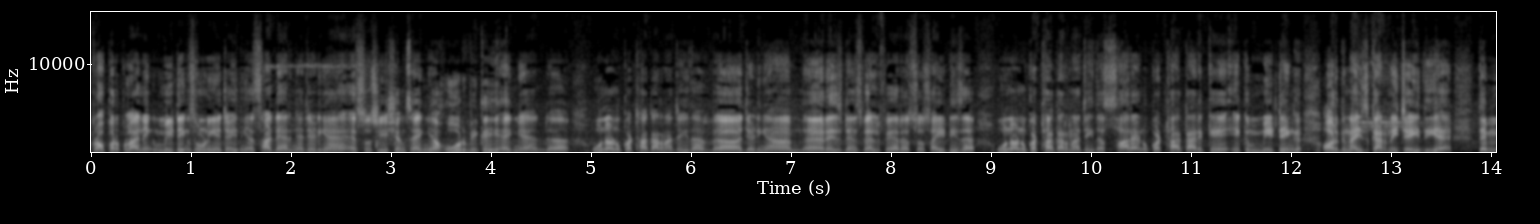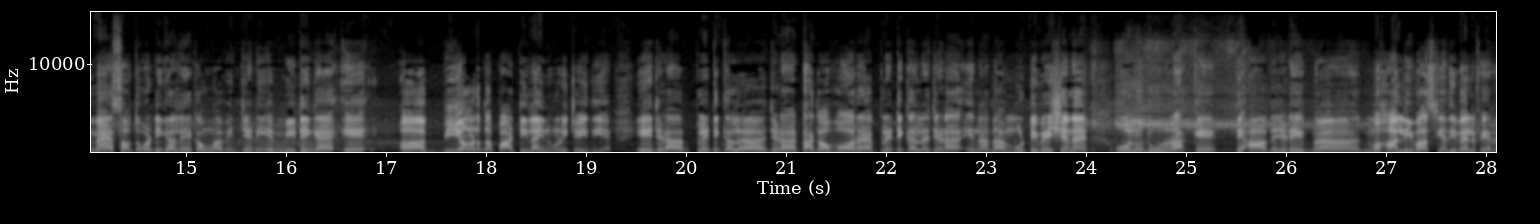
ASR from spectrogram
ਪ੍ਰੋਪਰ ਪਲਾਨਿੰਗ ਮੀਟਿੰਗਸ ਹੋਣੀਆਂ ਚਾਹੀਦੀਆਂ। ਸਾਡੇ ਵਰਗੀਆਂ ਜਿਹੜੀਆਂ ਐਸੋਸੀਏਸ਼ਨਸ ਹੈਗੀਆਂ ਹੋਰ ਵੀ ਕਈ ਹੈਗੀਆਂ ਅ, ਉਹਨਾਂ ਨੂੰ ਇਕੱਠਾ ਕਰਨਾ ਚਾਹੀਦਾ ਜਿਹੜੀਆਂ ਰੈਜ਼ੀਡੈਂਸ ਵੈਲਫੇਅਰ ਸੁਸਾਇਟੀਜ਼ ਹੈ ਉਹਨਾਂ ਨੂੰ ਇਕੱਠਾ ਕਰਨਾ ਚਾਹੀਦਾ, ਸਾਰਿਆਂ ਨੂੰ ਇਕੱਠਾ ਕਰਕੇ ਇੱਕ ਮੀਟਿੰਗ ਆਰਗੇਨਾਈਜ਼ ਕਰਨੀ ਚਾਹੀਦੀ ਹੈ। ਤੇ ਮੈਂ ਸਭ ਤੋਂ ਵੱਡੀ ਗੱਲ ਇਹ ਕਹੂੰਗਾ ਵੀ ਜਿਹੜੀ ਇਹ ਮੀਟਿੰਗ ਹੈ, ਇਹ ਬਿਯੋਂਡ ਦਾ ਪਾਰਟੀ ਲਾਈਨ ਹੋਣੀ ਚਾਹੀਦੀ ਹੈ। ਇਹ ਜਿਹੜਾ ਪੋਲੀਟੀਕਲ ਜਿਹੜਾ ਟਗ ਆਫ ਵਾਰ ਹੈ ਪੋਲੀਟੀਕਲ ਜਿਹੜਾ ਇਹਨਾਂ ਦਾ ਮੋਟੀਵੇਸ਼ਨ ਹੈ ਉਹਨੂੰ ਦੂਰ ਰੱਖ ਕੇ ਤੇ ਆਪਦੇ ਜਿਹੜੇ ਮੋਹਾਲੀ ਵਾਸੀਆਂ ਦੀ ਵੈਲਫੇਅਰ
